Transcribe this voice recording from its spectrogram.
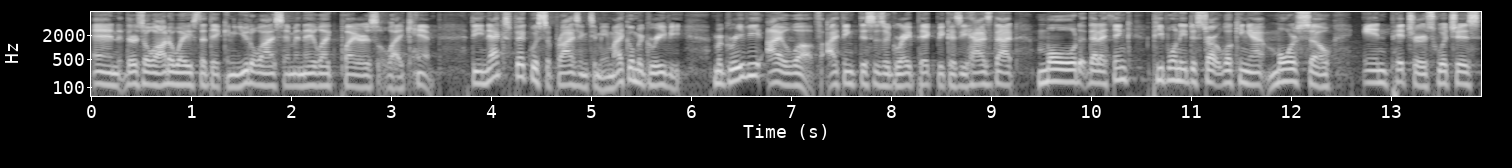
and there's a lot of ways that they can utilize him, and they like players like him. The next pick was surprising to me, Michael McGreevy. McGreevy, I love. I think this is a great pick because he has that mold that I think people need to start looking at more so in pitchers, which is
